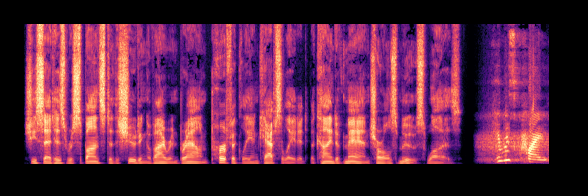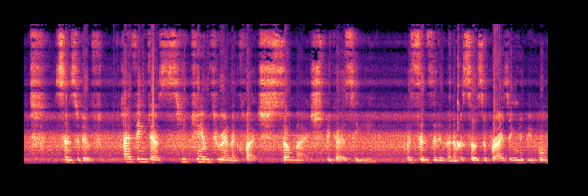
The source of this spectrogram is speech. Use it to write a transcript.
She said his response to the shooting of Iran Brown perfectly encapsulated the kind of man Charles Moose was. He was quite sensitive. I think just he came through in a clutch so much because he was sensitive and it was so surprising to people.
